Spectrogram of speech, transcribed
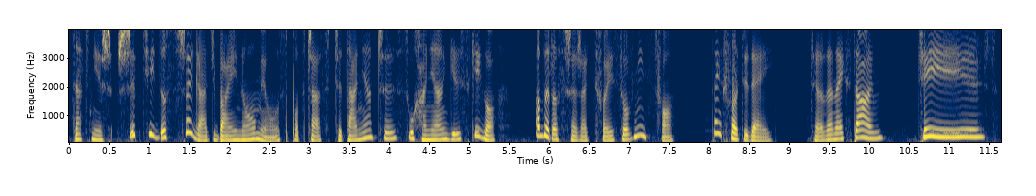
zaczniesz szybciej dostrzegać binomials podczas czytania czy słuchania angielskiego, aby rozszerzać swoje słownictwo. Thanks for today. Till the next time. Cheers!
